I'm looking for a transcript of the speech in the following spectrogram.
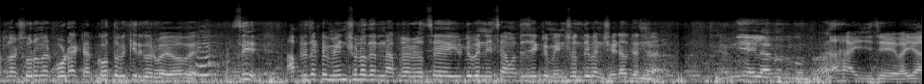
আপনার শোরুমের প্রোডাক্ট আর কত বিক্রি করবে এভাবে? সি আপনি তো একটা মেনশনও দেন না, আপনার হচ্ছে ইউটিউবের নিচে আমাদের যে একটু মেনশন দিবেন, সেটাও দেন না। এই যে ভাইয়া।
